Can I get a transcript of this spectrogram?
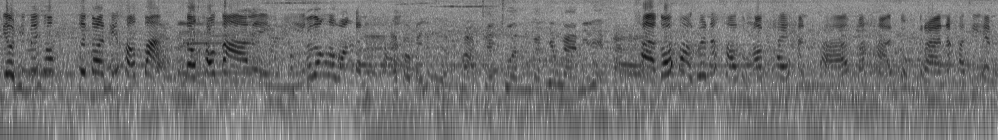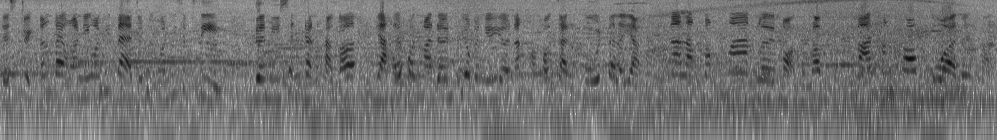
เดียวที่ไม่ชอบคือตอนที่เขาปัดเราเข้าตาอะไรอย่างงี้ก็ต้องระวังกันค่ะแล้วต่อไปแล้วเออฝากเชิญชวนมาเที่ยวงานนี้เลยค่ะ ค่ะก็ฝากด้วยนะคะสำหรับไทยหันฟ้ามหาสงกรานต์นะคะที่ M District ตั้งแต่วันนี้วันที่ 8 จนถึงวันที่ 14 เดือนนี้เช่นกันค่ะ ก็อยากให้คนมาเดินเที่ยวกันเยอะๆนะคะเขาจัดบูธแต่ละอย่างน่ารักมากๆเลยเหมาะสำหรับมาทั้งครอบครัวเลยค่ะ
